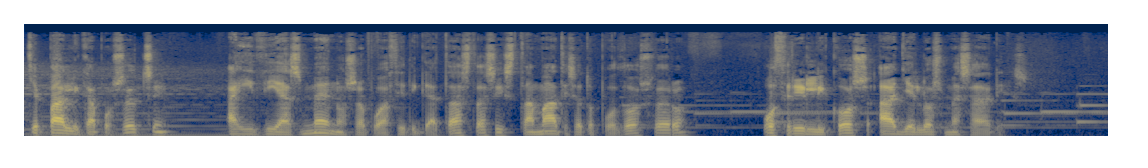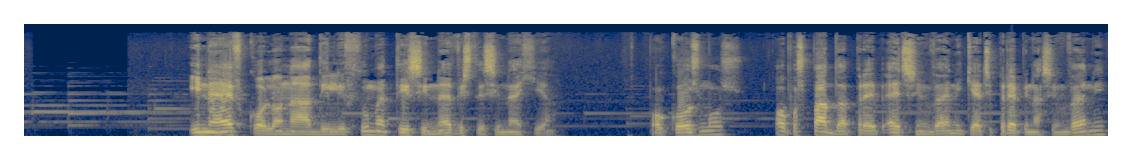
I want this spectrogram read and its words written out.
Και πάλι κάπως έτσι αηδιασμένος από αυτή την κατάσταση, σταμάτησε το ποδόσφαιρο ο θρηλυκός Άγγελος Μεσάρης. Είναι εύκολο να αντιληφθούμε τι συνέβη στη συνέχεια. Ο κόσμος, όπως πάντα έτσι συμβαίνει και έτσι πρέπει να συμβαίνει,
